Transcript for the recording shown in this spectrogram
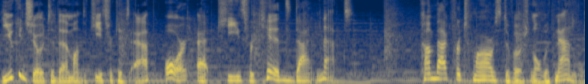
You can show it to them on the Keys for Kids app or at keysforkids.net. Come back for tomorrow's devotional with Natalie.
